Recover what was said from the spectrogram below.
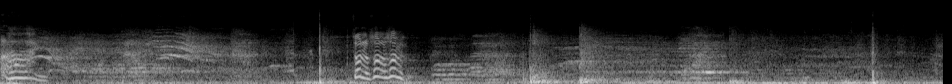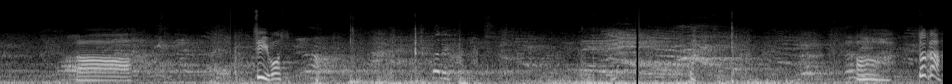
¡Ay! Solo, solo, solo. Ah. Sí, vos. Ah, toca.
